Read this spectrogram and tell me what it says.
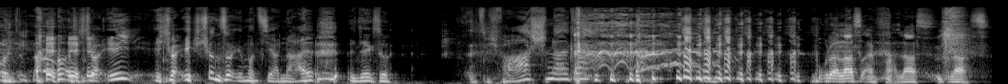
Und, und ich, war ich, ich war ich schon so emotional und denk so, willst du mich verarschen, Alter? Bruder, lass einfach, lass, lass.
